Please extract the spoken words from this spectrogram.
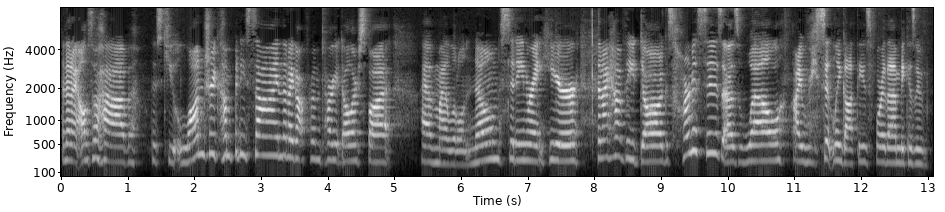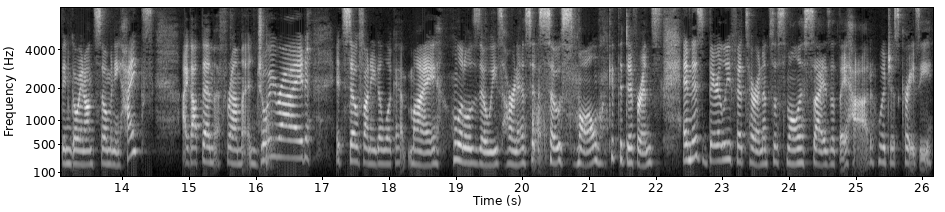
And then I also have this cute laundry company sign that I got from Target Dollar Spot. I have my little gnome sitting right here. And I have the dog's harnesses as well. I recently got these for them because we've been going on so many hikes. I got them from Joyride. It's so funny to look at my little Zoe's harness. It's so small. Look at the difference. And this barely fits her and it's the smallest size that they had, which is crazy.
